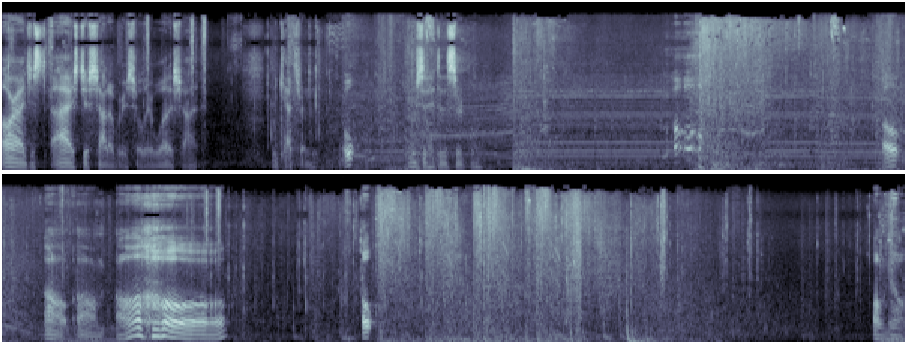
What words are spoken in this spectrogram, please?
Or I just, I just shot over his shoulder. What a shot. The cat's running. Oh, we should head to the circle. Oh. Oh. Oh, um, oh. Oh. Oh no.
